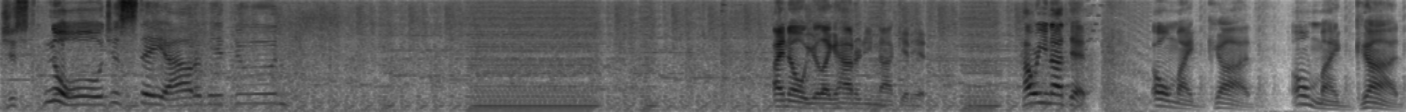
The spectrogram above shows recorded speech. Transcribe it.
Just, no, just stay out of it, dude. I know, you're like, how did he not get hit? How are you not dead? Oh my god. Oh my god.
